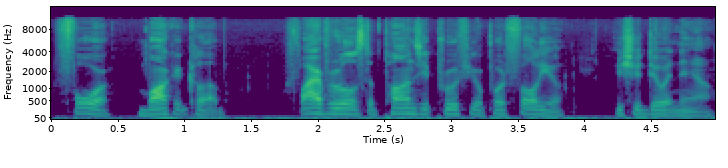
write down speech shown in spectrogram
for Market Club. Five rules to Ponzi-proof your portfolio. You should do it now.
